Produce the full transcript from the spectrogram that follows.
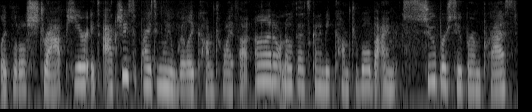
like little strap here. It's actually surprisingly really comfortable. I thought, oh, I don't know if that's going to be comfortable, but I'm super, super impressed.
